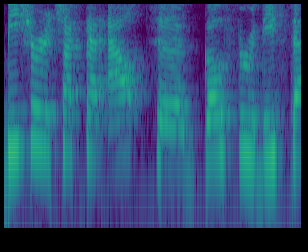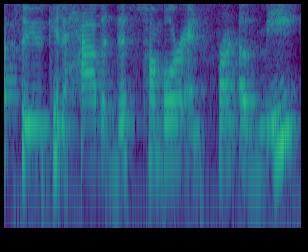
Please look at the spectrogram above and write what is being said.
Be sure to check that out to go through these steps so you can have this tumbler in front of me.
